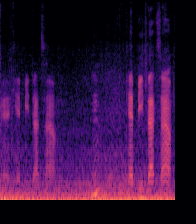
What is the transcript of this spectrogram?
Man, can't beat that sound. Hmm? Can't beat that sound.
